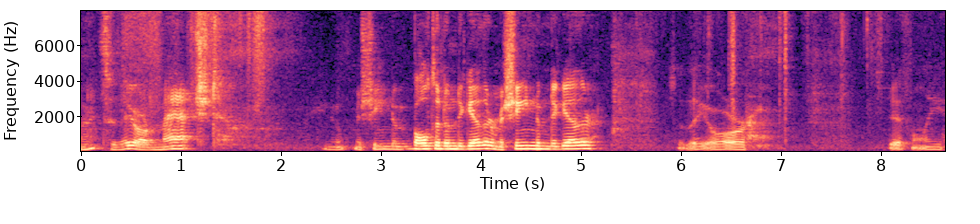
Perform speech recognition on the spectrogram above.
Alright, so they are matched. You know, machined them, bolted them together, machined them together. So they are definitely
